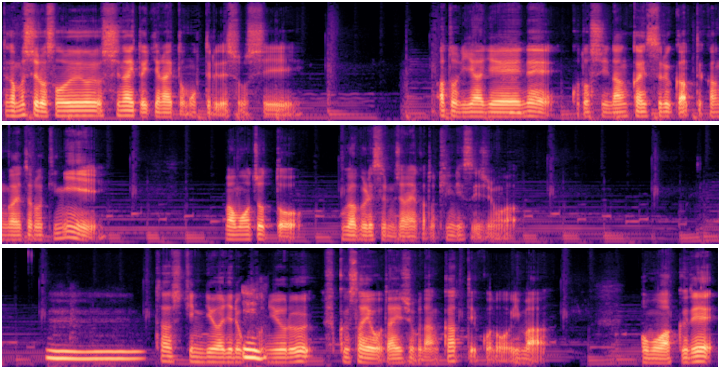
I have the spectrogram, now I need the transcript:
だからむしろそれをしないといけないと思ってるでしょうし、あと利上げね、今年何回するかって考えたときに、まあもうちょっと上振れするんじゃないかと、金利水準は。うーん。ただし金利を上げることによる副作用大丈夫なんかっていう、この今、思惑で、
